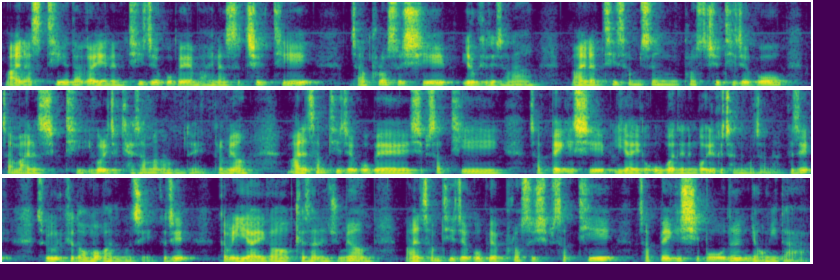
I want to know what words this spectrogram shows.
마이너스 t에다가 얘는 t제곱에 마이너스 7t 자 플러스 10 이렇게 되잖아. 마이너스 t 3승 플러스 7t 제곱 자 마이너스 10t 이걸 이제 계산만 하면 돼. 그러면 마이너스 3t 제곱에 14t 자 빼기 10 이 아이가 5가 되는 거 이렇게 찾는 거잖아. 그지? 그래서 이렇게 넘어가는 거지. 그지? 그러면 이 아이가 계산해 주면 마이너스 3t 제곱에 플러스 14t 자 빼기 15는 0이다.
